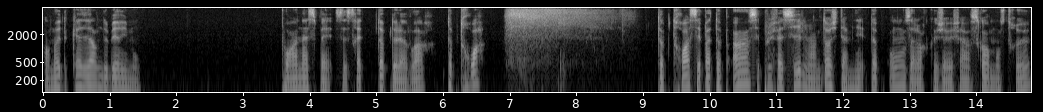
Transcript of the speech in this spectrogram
En mode caserne de Berrymont. Pour un aspect, ce serait top de l'avoir. Top 3 Top 3, c'est pas top 1, c'est plus facile, en même temps j'ai terminé top 11 alors que j'avais fait un score monstrueux.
